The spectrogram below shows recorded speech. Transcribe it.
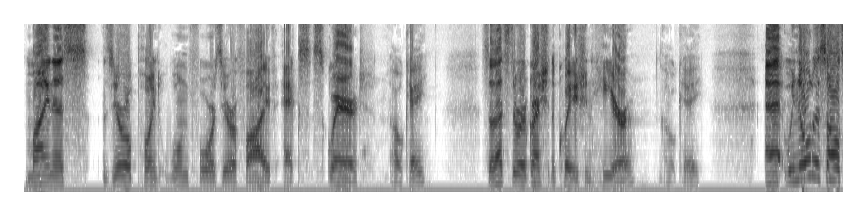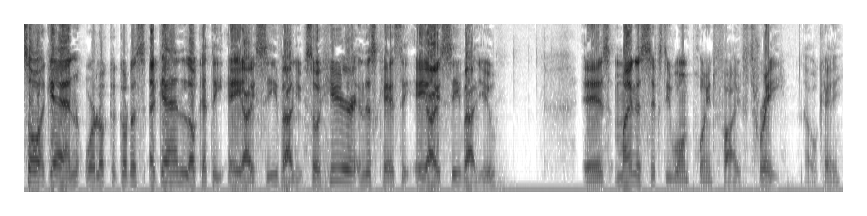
minus 0.1405x squared. Okay? So that's the regression equation here. Okay? Uh, we notice also again we're look at to again look at the AIC value. So here in this case the AIC value is minus 61.53. Okay,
